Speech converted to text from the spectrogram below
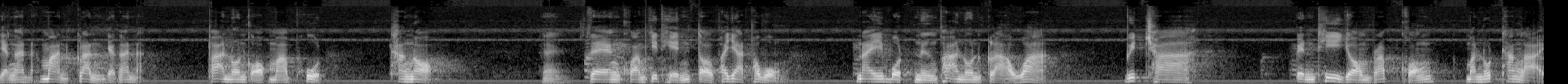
อย่างนั้นม่านกลั้นอย่างนั้นพระนนท์ก็ออกมาพูดทางนอกแสดงความคิดเห็นต่อพระญาติพระวงศ์ในบทหนึ่งพระอนนท์กล่าวว่า วิชาเป็นที่ยอมรับของมนุษย์ทั้งหลาย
